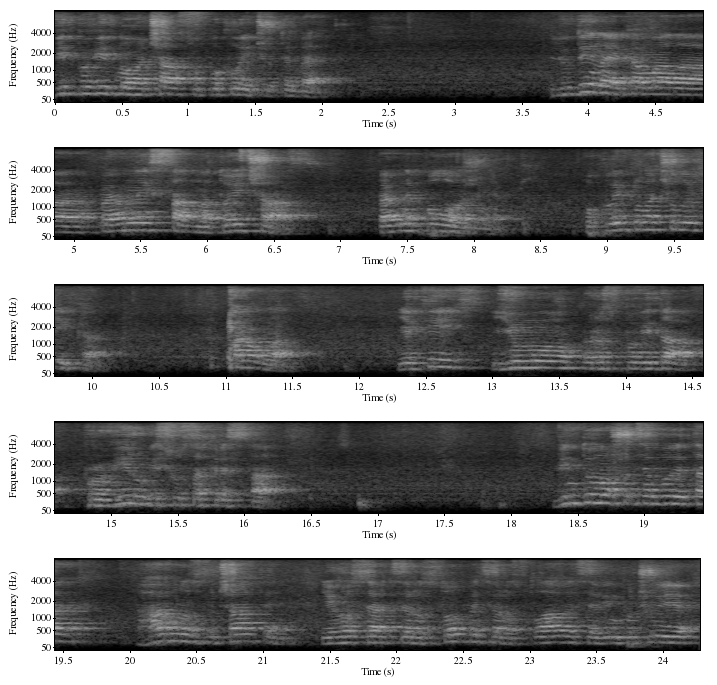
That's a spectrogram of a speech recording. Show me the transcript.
відповідного часу покличу тебе. Людина, яка мала певний стан на той час, певне положення, покликала чоловіка Павла, який йому розповідав про віру в Ісуса Христа. Він думав, що це буде так гарно звучати, його серце розтопиться, розплавиться, він почує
